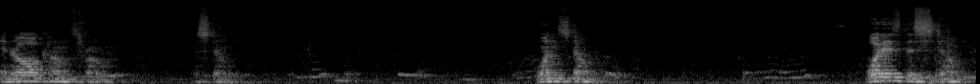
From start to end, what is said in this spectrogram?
And it all comes from a stone. One stone. What is this stone?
